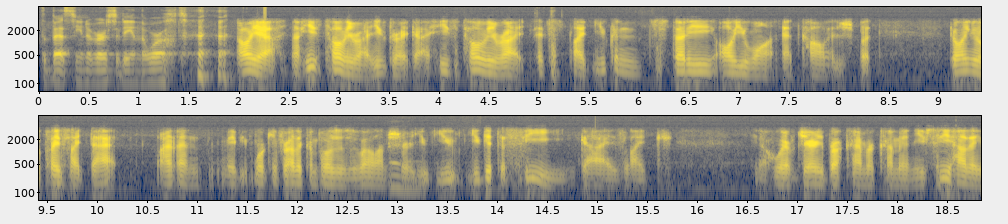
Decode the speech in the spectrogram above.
the best university in the world. oh yeah. No, he's totally right. He's a great guy. He's totally right. It's like you can study all you want at college, but going to a place like that, and- and maybe working for other composers as well, I'm sure Mhm. you you you get to see guys like you know whoever Jerry Bruckheimer come in. You see how they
